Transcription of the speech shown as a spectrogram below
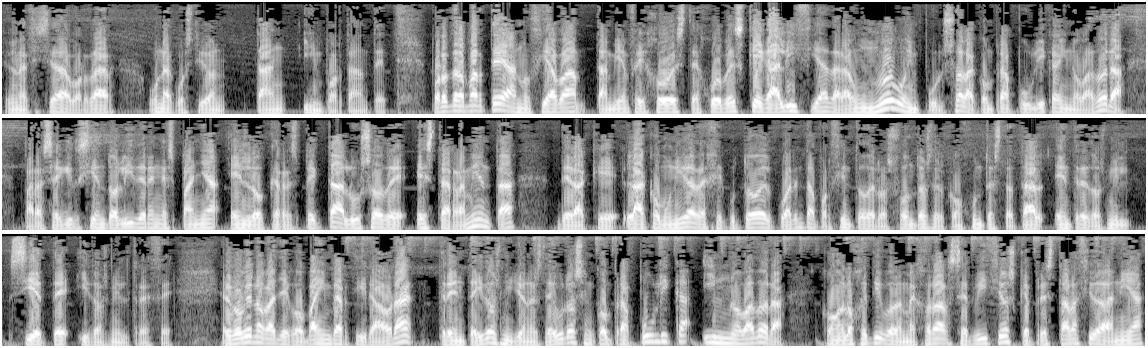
en la necesidad de abordar una cuestión tan importante. Por otra parte, anunciaba también Feijó este jueves que Galicia dará un nuevo impulso a la compra pública innovadora para seguir siendo líder en España en lo que respecta al uso de esta herramienta, de la que la comunidad ejecutó el 40% de los fondos del conjunto estatal entre 2007 y 2013. El gobierno gallego va a invertir ahora 32 millones de euros en compra pública innovadora, con el objetivo de mejorar servicios que presta a la ciudadanía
